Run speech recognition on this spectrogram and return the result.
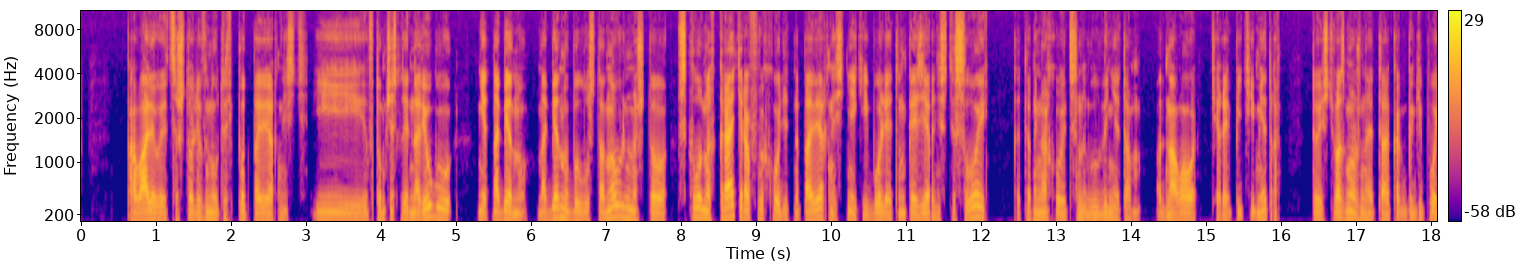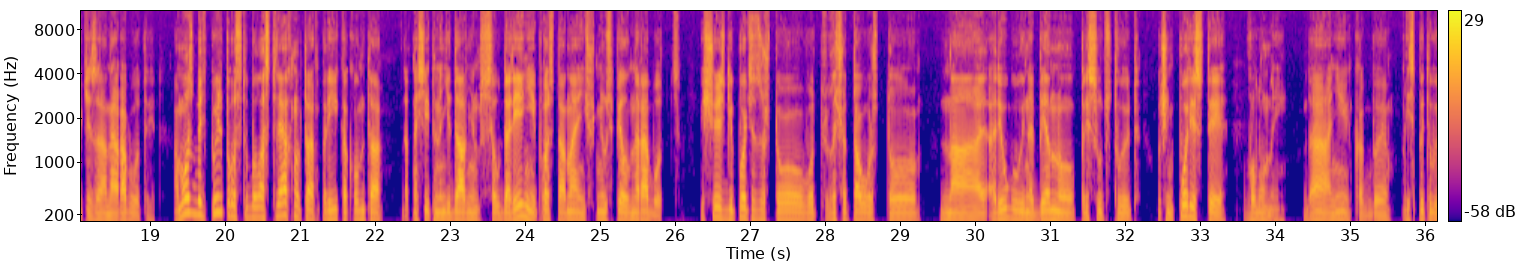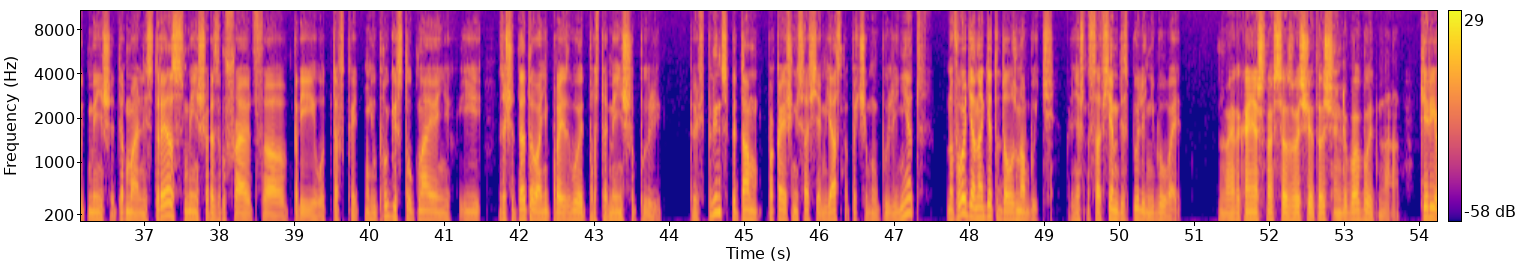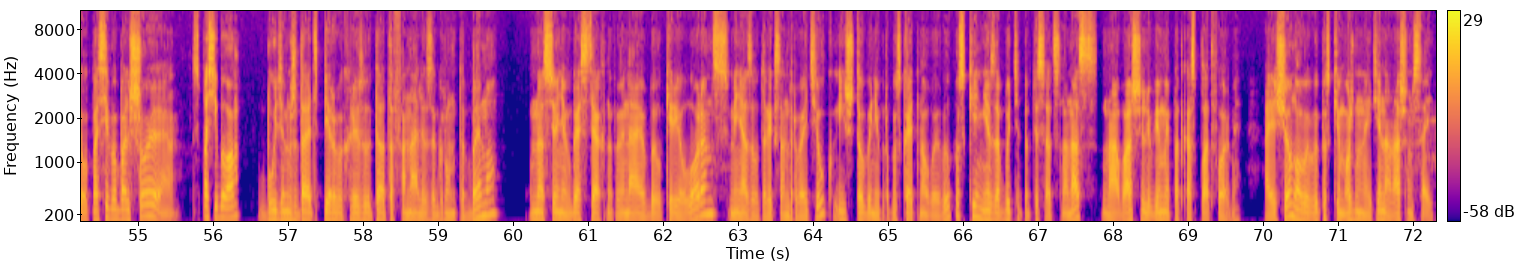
проваливается, что ли, внутрь, под поверхность. И в том числе на Рюгу нет, на Бену. На Бену было установлено, что в склонах кратеров выходит на поверхность некий более тонкозернистый слой, который находится на глубине там 1-5 метров. То есть, возможно, это как бы гипотеза, она работает. А может быть, пыль просто была стряхнута при каком-то относительно недавнем соударении, просто она еще не успела наработаться. Еще есть гипотеза, что вот за счет того, что на Рюгу и на Бенну присутствуют очень пористые валуны, да, они как бы испытывают меньше термальный стресс, меньше разрушаются при, вот, так сказать, неупругих столкновениях, и за счет этого они производят просто меньше пыли. То есть, в принципе, там пока еще не совсем ясно, почему пыли нет, но вроде она где-то должна быть. Конечно, совсем без пыли не бывает. Ну, это, конечно, все звучит очень любопытно. Кирилл, спасибо большое. Спасибо вам. Будем ждать первых результатов анализа грунта Бену. У нас сегодня в гостях, напоминаю, был Кирилл Лоренс, меня зовут Александр Войтюк, и чтобы не пропускать новые выпуски, не забудьте подписаться на нас на вашей любимой подкаст-платформе. А еще новые выпуски можно найти на нашем сайте.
